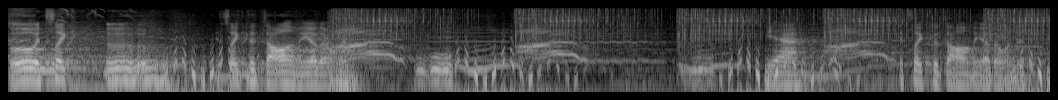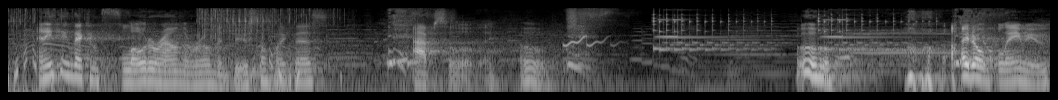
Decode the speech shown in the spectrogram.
Oh, it's like ooh, it's like the doll in the other one. Yeah, it's like the doll in the other one. This, anything that can float around the room and do stuff like this, absolutely. Oh. Ooh. I don't blame you.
